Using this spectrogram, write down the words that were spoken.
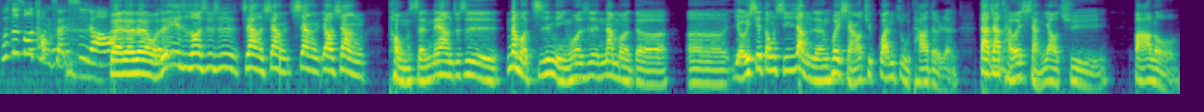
不是说统神是哦，对对对，我的意思说就是像像像要像统神那样，就是那么知名或者是那么的呃，有一些东西让人会想要去关注他的人，大家才会想要去 follow。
